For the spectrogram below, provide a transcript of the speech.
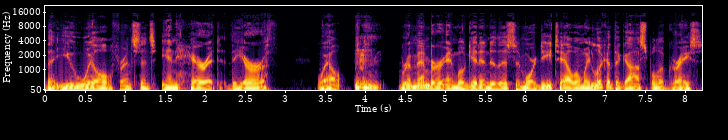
that you will, for instance, inherit the earth well, remember, and we'll get into this in more detail when we look at the gospel of grace,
